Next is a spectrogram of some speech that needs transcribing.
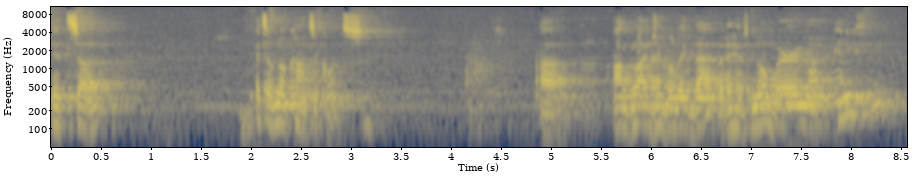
It's, uh, it's of no consequence. Uh, I'm glad you believe that, but it has no bearing on anything.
